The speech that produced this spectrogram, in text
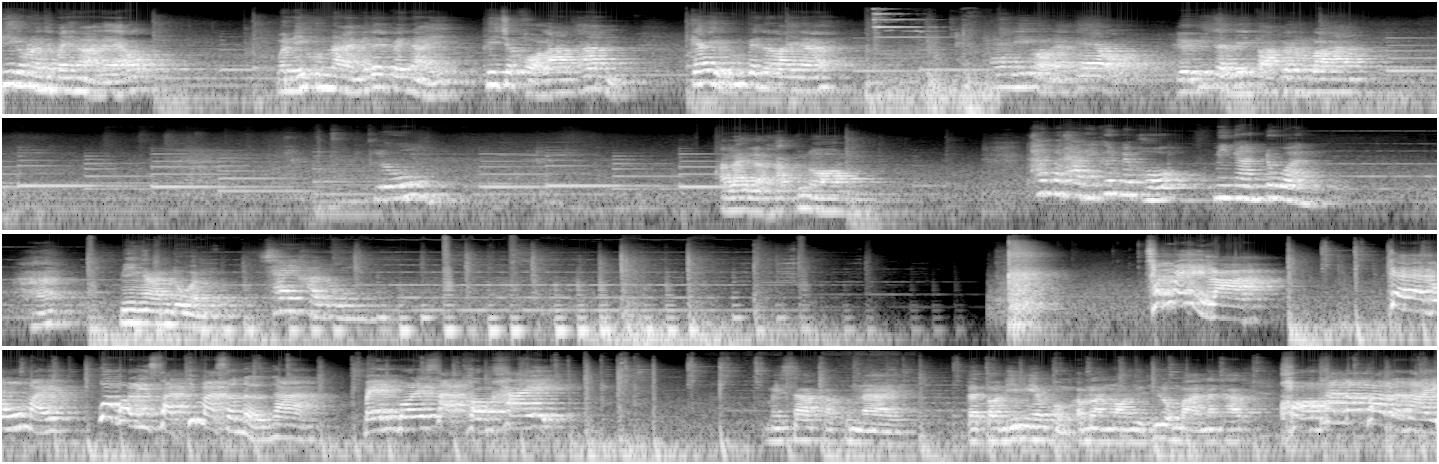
พี่กำลังจะไปหาแล้ว วันนี้คุณนายไม่ได้ไปไหน พี่จะขอลาท่าน แก้วอย่าเพิ่งเป็นอะไรนะแค่นี้ก่อนนะแก้ว เดี๋ยวพี่จะรีบตามไปโรงพยาบาล ลุง อะไรเหรอครับคุณออมท่านประธานให้ขึ้นไปพบ มีงานด่วน ฮะ มีงานด่วน ใช่ค่ะลุง นองาน เป็นบริษัทของใคร ไม่ทราบครับคุณนาย แต่ตอนนี้เมียผมกำลังนอนอยู่ที่โรงพยาบาลนะครับ ของท่านดรดนัย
